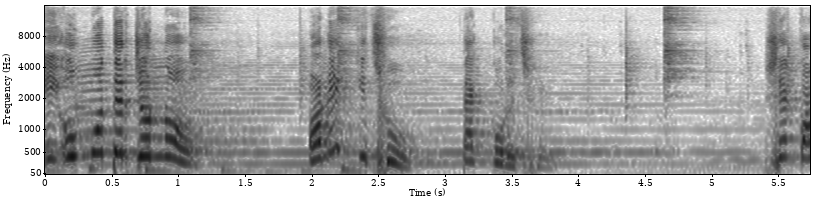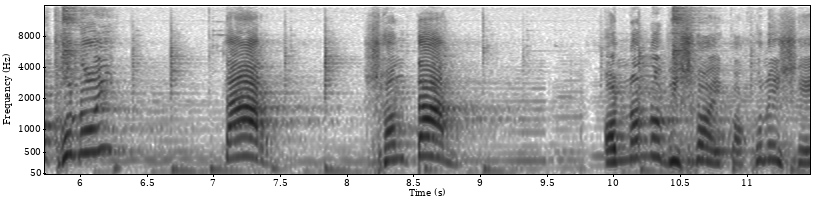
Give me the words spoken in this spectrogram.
এই উম্মতের জন্য অনেক কিছু ত্যাগ করেছে। সে কখনোই তার সন্তান অন্যান্য বিষয় কখনোই সে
